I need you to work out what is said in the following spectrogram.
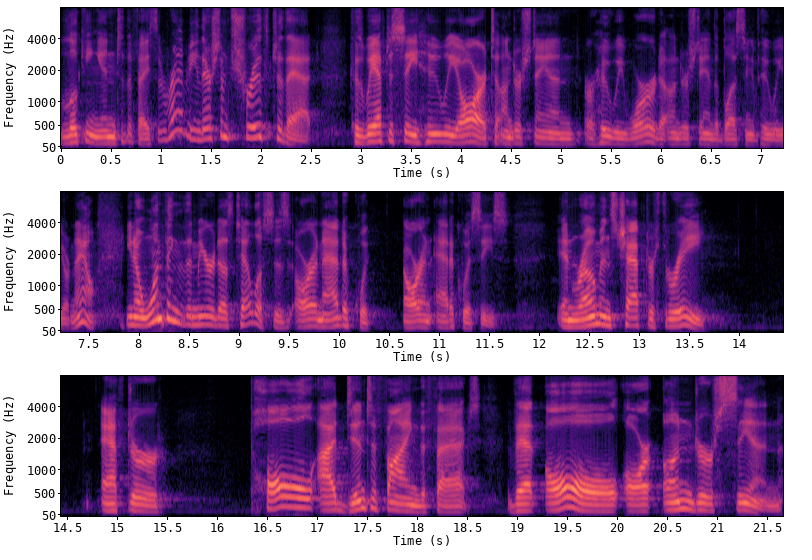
looking into the face of depravity. And there's some truth to that because we have to see who we are to understand, or who we were to understand the blessing of who we are now. You know, one thing that the mirror does tell us is our, inadequate, our inadequacies. In Romans chapter 3, after Paul identifying the fact that all are under sin,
